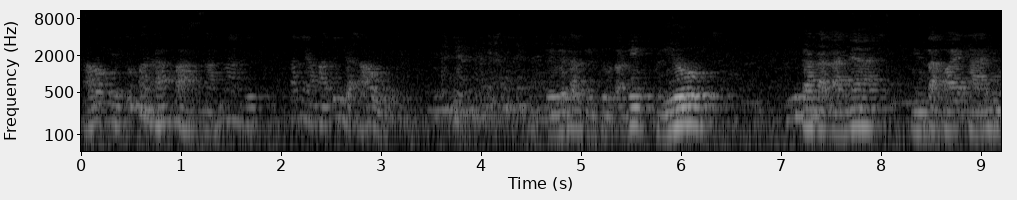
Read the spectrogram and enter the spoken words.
Kalau itu mah gampang karena kan yang mati nggak tahu. Dia kan gitu. Tapi beliau kita katanya minta pakai kayu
